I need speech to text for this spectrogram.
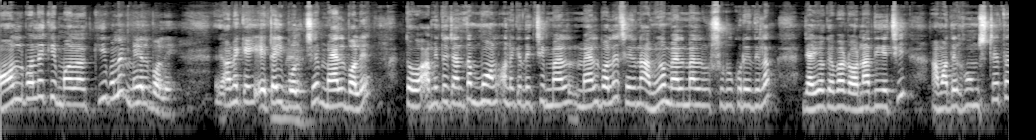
মল বলে কি কি বলে? মেল বলে। অনেকেই এটাই বলছে ম্যাল বলে। তো আমি তো জানতাম মল, অনেকে দেখছি ম্যাল ম্যাল বলে সেই জন্য আমিও ম্যাল ম্যাল শুরু করে দিলাম। যাই হোক, এবার রওনা দিয়েছি আমাদের হোমস্টেটা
